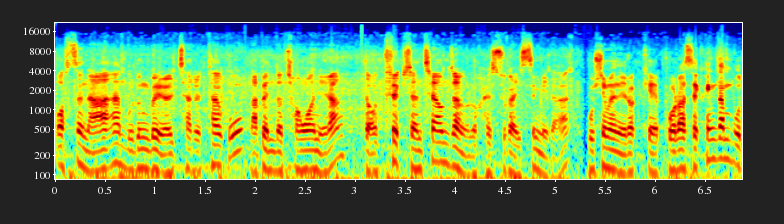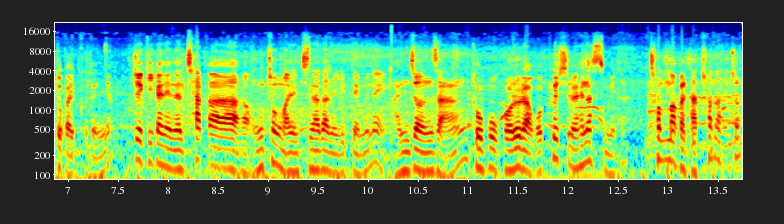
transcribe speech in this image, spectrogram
버스나 무릉별 열차를 타고 라벤더 정원이랑 또 어트랙션 체험장으로 갈 수가 있습니다. 보시면 이렇게 보라색 횡단보도가 있거든요. 축제 기간에는 차가 엄청 많이 지나다니기 때문에 안전상 도보 걸으라고 표시를 해놨습니다. 천막을 다 쳐놨죠.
